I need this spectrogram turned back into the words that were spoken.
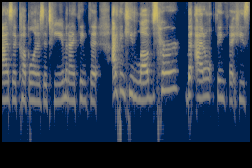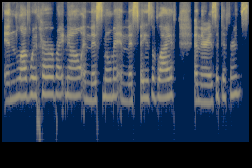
as a couple and as a team. And I think that, I think he loves her, but I don't think that he's in love with her right now in this moment, in this phase of life. And there is a difference.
